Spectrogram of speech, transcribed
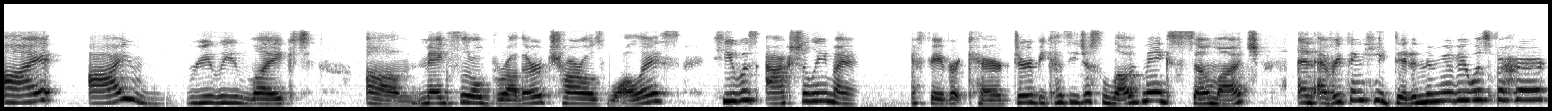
I I really liked um, Meg's little brother, Charles Wallace. He was actually my, my favorite character because he just loved Meg so much, and everything he did in the movie was for her.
